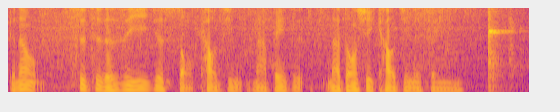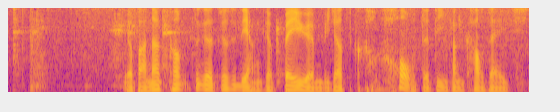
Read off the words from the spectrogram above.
有那种刺刺的 z，就是手靠近拿杯子、拿东西靠近的声音。要把那靠这个就是两个杯缘比较厚的地方靠在一起。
